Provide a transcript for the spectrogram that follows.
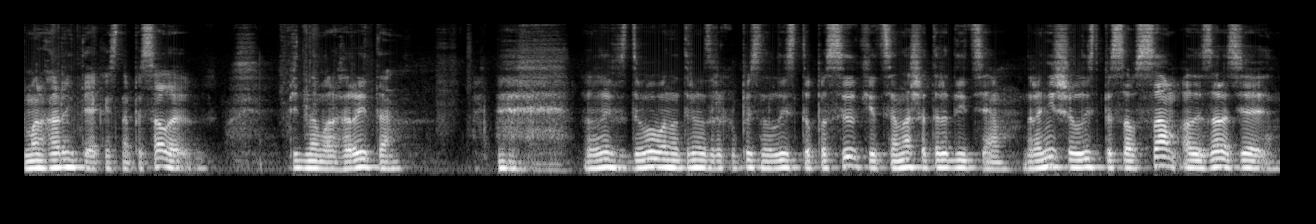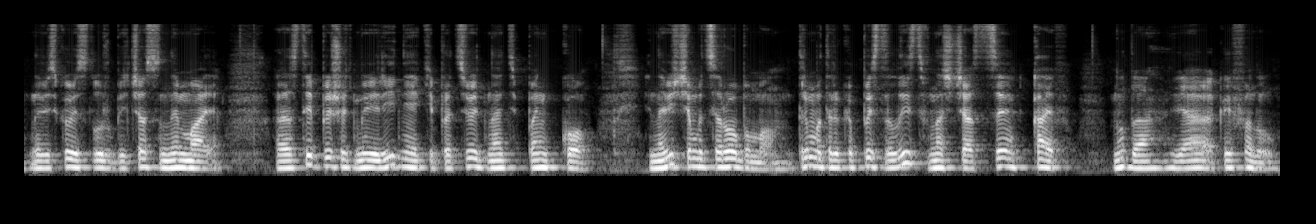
Маргарити якось написали. Бідна Маргарита. Олег здивовано отримав рукописний лист до посилки. Це наша традиція. Раніше лист писав сам, але зараз я на військовій службі і часу немає. Листи пишуть мої рідні, які працюють над панько. І навіщо ми це робимо? Отримати рукописний лист в наш час це кайф. Ну да, я кайфанув.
